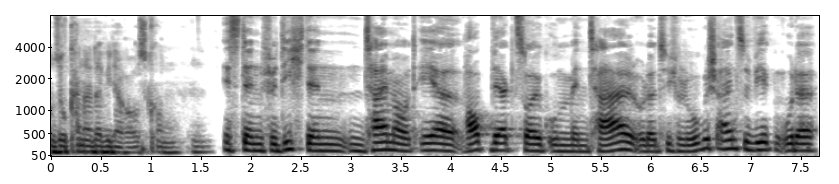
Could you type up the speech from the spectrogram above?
und so kann er da wieder rauskommen. Hm. Ist denn für dich denn ein Timeout eher Hauptwerkzeug, um mental oder psychologisch einzuwirken, oder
